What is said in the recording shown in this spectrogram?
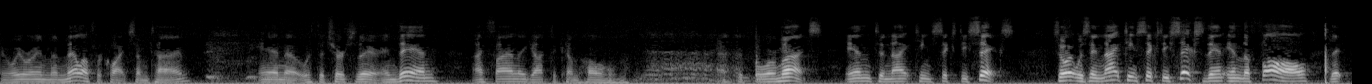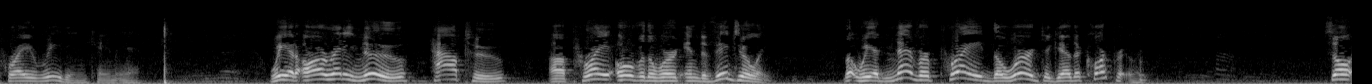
And we were in Manila for quite some time and uh, with the church there. And then I finally got to come home after four months into 1966. So it was in 1966 then in the fall that pray reading came in. We had already knew how to uh, pray over the word individually, but we had never prayed the word together corporately. So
